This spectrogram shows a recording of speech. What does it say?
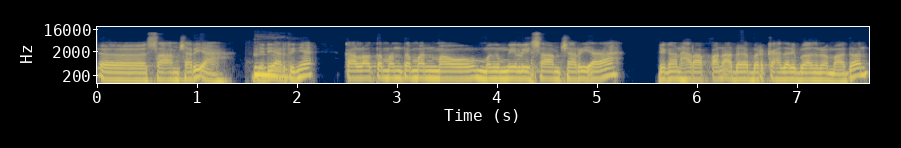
uh, saham syariah. -hmm. Jadi artinya kalau teman-teman mau memilih saham syariah dengan harapan ada berkah dari bulan Ramadan,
